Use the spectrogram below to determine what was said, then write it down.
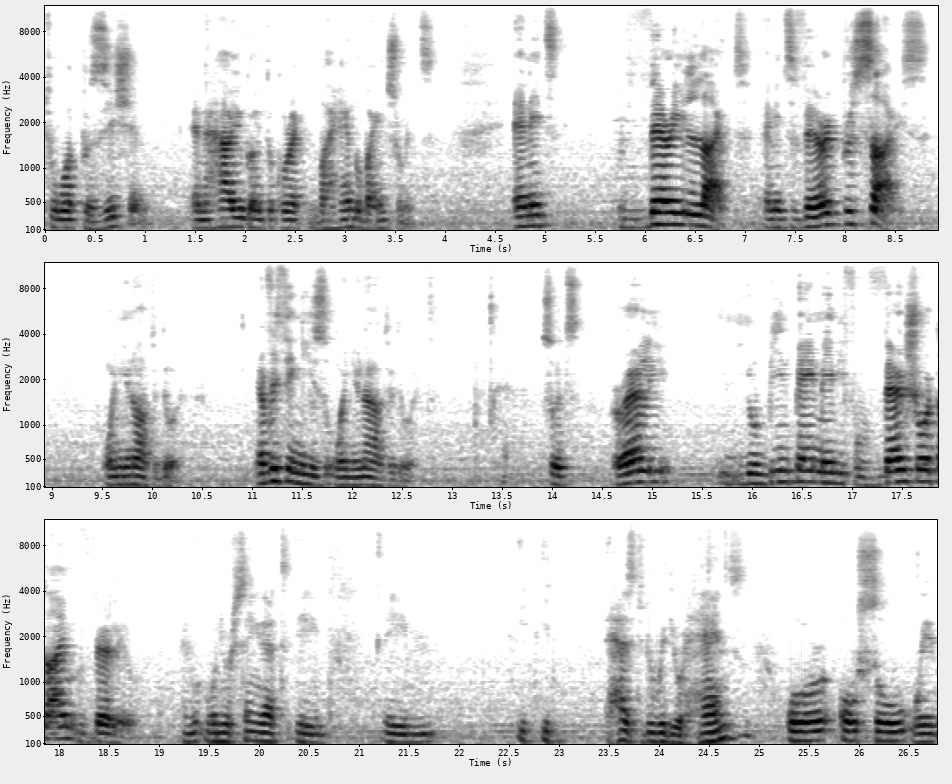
to what position, and how you're going to correct by hand or by instruments. And it's very light and it's very precise when you know how to do it. Everything is when you know how to do it. So it's rarely you'll be in pain maybe for very short time, very little. And when you're saying that um, um, it, it has to do with your hands or also with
